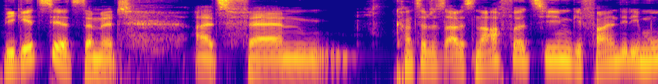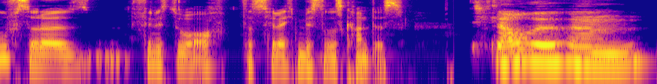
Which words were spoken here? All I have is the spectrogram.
Wie geht's dir jetzt damit? Als Fan. Kannst du das alles nachvollziehen? Gefallen dir die Moves oder findest du auch, dass vielleicht ein bisschen riskant ist? Ich glaube, ähm,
